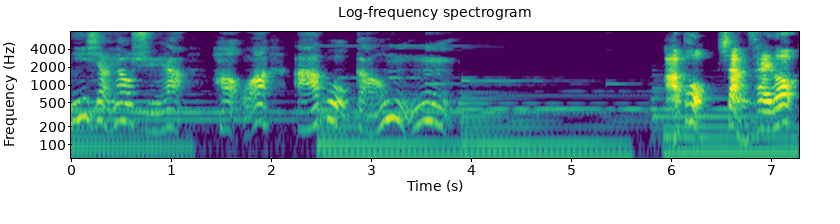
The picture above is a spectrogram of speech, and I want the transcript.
你想要学啊？好啊，阿婆教你。阿婆上菜喽！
